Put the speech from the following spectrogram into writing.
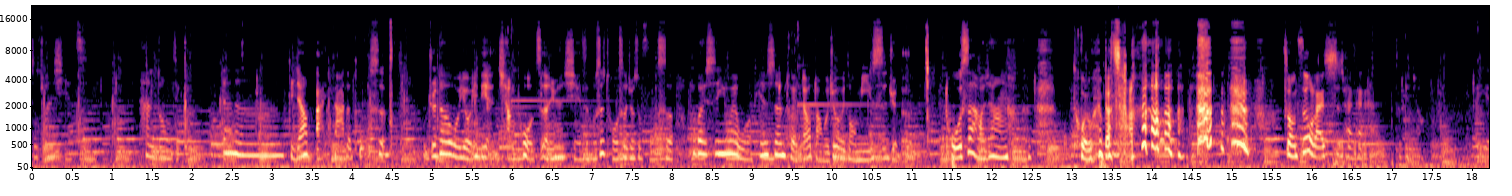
试穿鞋子，看中这个，噔噔，比较百搭的驼色。我觉得我有一点强迫症，因为鞋子不是驼色就是肤色，会不会是因为我天生腿比较短，我就有一种迷失，觉得驼色好像腿会比较长。总之，我来试穿看看，这边就。可以。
